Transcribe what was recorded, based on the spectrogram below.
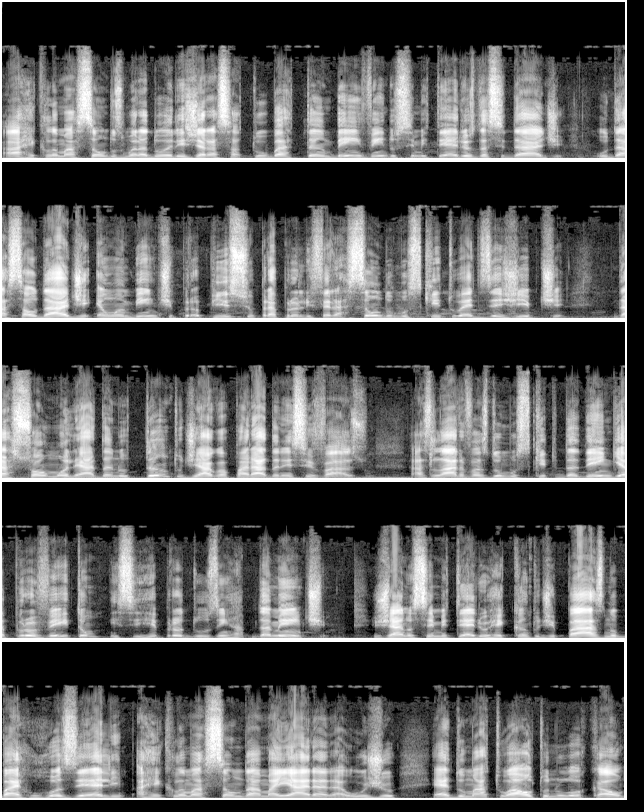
A reclamação dos moradores de Araçatuba também vem dos cemitérios da cidade. O da Saudade é um ambiente propício para a proliferação do mosquito Aedes aegypti. Dá só uma olhada no tanto de água parada nesse vaso. As larvas do mosquito da dengue aproveitam e se reproduzem rapidamente. Já no cemitério Recanto de Paz, no bairro Roselle, a reclamação da Maiara Araújo é do mato alto no local.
